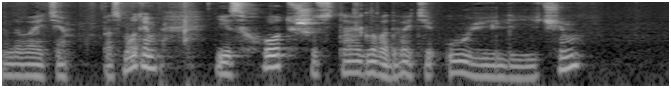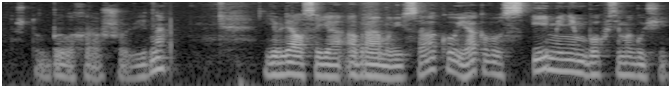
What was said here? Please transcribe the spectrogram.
Давайте посмотрим. Исход 6 глава. Давайте увеличим, чтобы было хорошо видно. Являлся я Аврааму Исааку, Якову с именем Бог Всемогущий.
